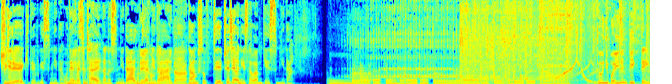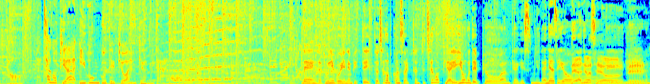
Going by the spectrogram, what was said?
주기를 기대해 보겠습니다. 오늘 네. 말씀 잘 나눴습니다. 감사합니다. 네, 감사합니다. 다음 소프트 최재원 이사와 함께 했습니다. 돈이 보이는 빅데이터. 창업이야 이홍구 대표와 함께합니다. 네, 자, 돈이 보이는 빅데이터 창업 컨설턴트 창업피아의 이용구 대표와 함께하겠습니다. 안녕하세요. 네, 안녕하세요. 네, 방학이라고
